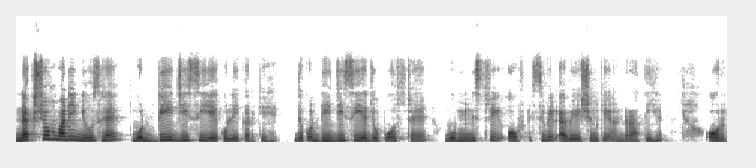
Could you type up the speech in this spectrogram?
नेक्स्ट जो हमारी न्यूज़ है, वो डीजीसीए को लेकर के है। देखो डीजीसीए जो पोस्ट है, वो मिनिस्ट्री ऑफ़ सिविल एविएशन के अंडर आती है और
